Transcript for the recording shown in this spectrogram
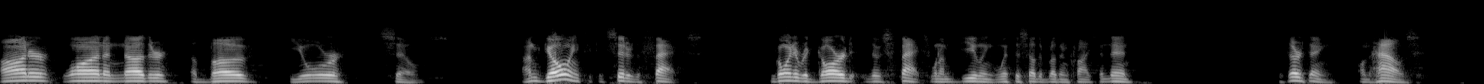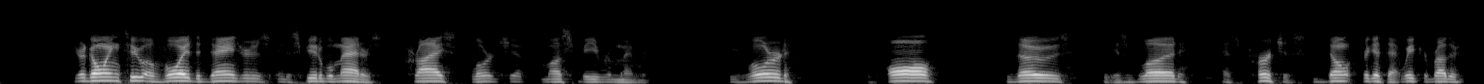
Honor one another above yourselves. I'm going to consider the facts. I'm going to regard those facts when I'm dealing with this other brother in Christ. And then, the third thing on the hows. You're going to avoid the dangers in disputable matters, Christ's Lordship must be remembered. He's Lord of all those who His blood has purchased. Don't forget that. Weaker brother,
